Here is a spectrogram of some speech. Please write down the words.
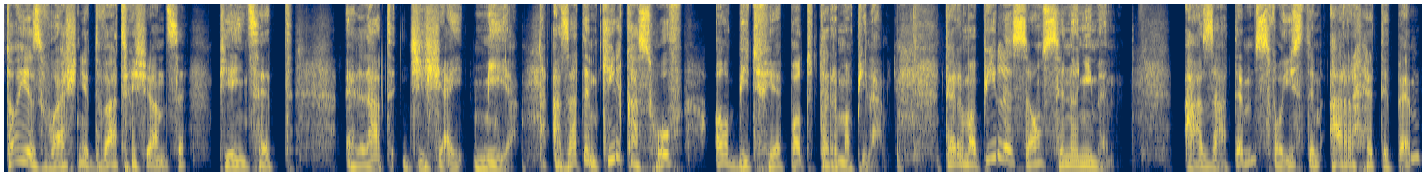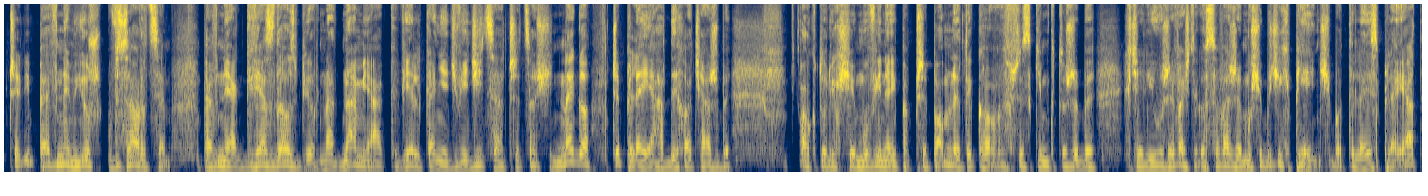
to jest właśnie 2500 lat dzisiaj mija. A zatem kilka słów o bitwie pod Termopilami. Termopile są synonimem a zatem swoistym archetypem, czyli pewnym już wzorcem. Pewny jak gwiazdozbiór nad nami, jak wielka niedźwiedzica, czy coś innego, czy plejady chociażby, o których się mówi. No i przypomnę tylko wszystkim, którzy by chcieli używać tego słowa, że musi być ich pięć, bo tyle jest plejad.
